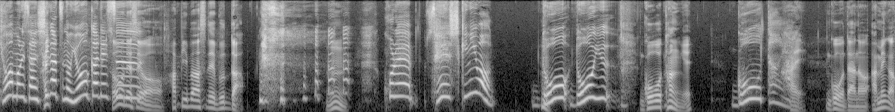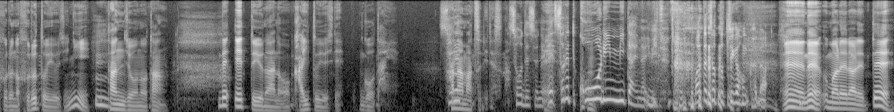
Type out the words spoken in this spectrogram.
今日は森さん4月の8日です、そうですよ。ハッピーバースデーブッダうん。これ正式にはどう、どういう？豪丹へ？豪単位、はい。豪であの雨が降るの降るという字に、うん。誕生の誕でえっていうのはあの貝という字で豪丹へ花祭りですな。そうですよね。ええ。えそれって降臨みたいな意味ですか、またちょっと違うんかな？ええね生まれられて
